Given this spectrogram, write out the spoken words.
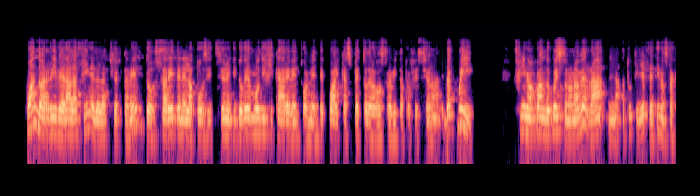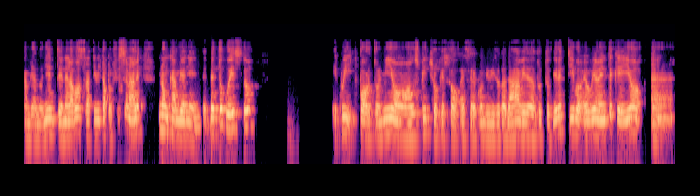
quando arriverà la fine dell'accertamento sarete nella posizione di dover modificare eventualmente qualche aspetto della vostra vita professionale. Da qui fino a quando questo non avverrà, a tutti gli effetti non sta cambiando niente, nella vostra attività professionale non cambia niente. Detto questo, e qui porto il mio auspicio che so essere condiviso da Davide, da tutto il direttivo, è ovviamente che io eh,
